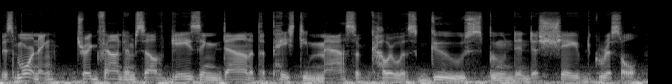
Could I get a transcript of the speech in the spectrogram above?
This morning, Trig found himself gazing down at the pasty mass of colorless goo spooned into shaved gristle,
